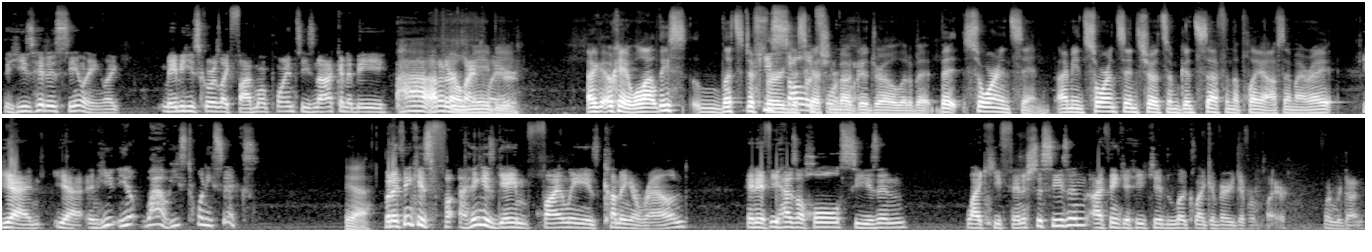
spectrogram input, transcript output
He's hit his ceiling. Like maybe he scores like five more points. He's not going to be. Ah, I don't know. Maybe. player. Okay, well, at least let's defer discussion about line. Goodrow a little bit. But Sorensen, I mean, Sorensen showed some good stuff in the playoffs. Am I right? Yeah, and yeah, and he. You know, wow, he's 26. Yeah. But I think his I think his game finally is coming around, and if he has a whole season like he finished the season, I think he could look like a very different player when we're done.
